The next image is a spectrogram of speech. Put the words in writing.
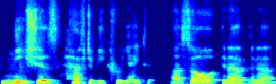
niches have to be created. So in a, in a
